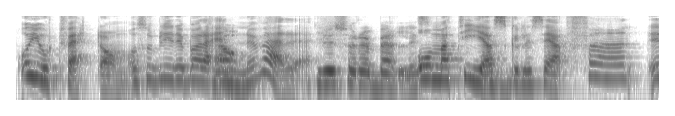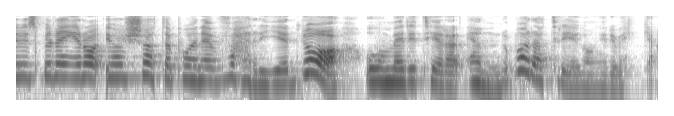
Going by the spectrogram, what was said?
Och gjort tvärtom. Och så blir det bara Ja. ännu värre. Du är så rebellisk. Och Mattias skulle säga, fan det spelar ingen roll, jag tjatar på henne varje dag och hon mediterar ändå bara tre gånger i veckan.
